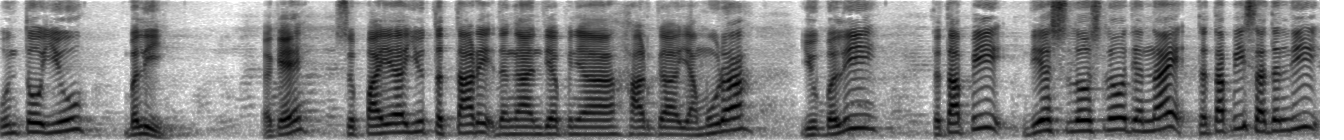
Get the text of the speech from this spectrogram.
untuk you beli. Okey, supaya you tertarik dengan dia punya harga yang murah, you beli tetapi dia slow-slow dia naik tetapi suddenly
